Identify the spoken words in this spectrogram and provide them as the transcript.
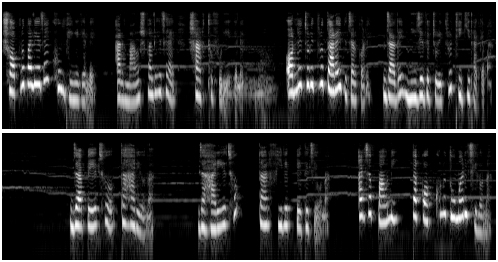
স্বপ্ন পালিয়ে যায়, ঘুম ভেঙে গেলে। আর মানুষ পালিয়ে যায়, স্বার্থ ফুরিয়ে গেলে। অন্যের চরিত্র তারাই বিচার করে, যাদের নিজেদের চরিত্র ঠিকই থাকে না। যা পেয়েছ তা হারিও না। যা হারিয়েছ তার ফিরে পেতে চেও না। আর যা পাওনি তা কখনো তোমারই ছিল না।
